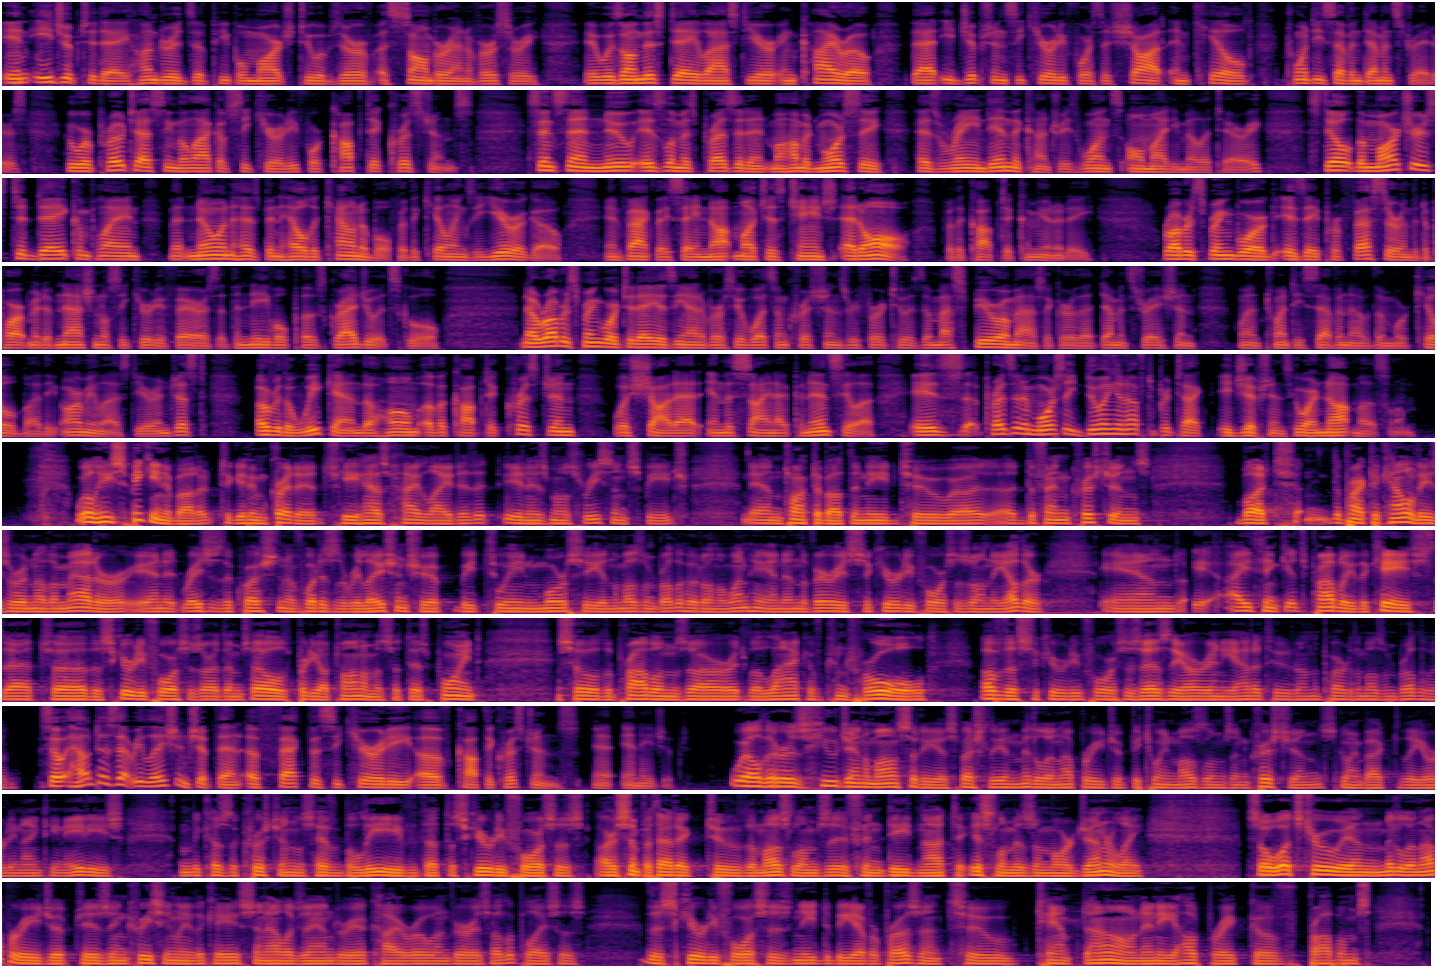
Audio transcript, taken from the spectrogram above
In Egypt today, hundreds of people marched to observe a somber anniversary. It was on this day last year in Cairo that Egyptian security forces shot and killed 27 demonstrators who were protesting the lack of security for Coptic Christians. Since then, new Islamist President Mohamed Morsi has reined in the country's once almighty military. Still, the marchers today complain that no one has been held accountable for the killings a year ago. In fact, they say not much has changed at all for the Coptic community. Robert Springborg is a professor in the Department of National Security Affairs at the Naval Postgraduate School. Now, Robert Springborg, today is the anniversary of what some Christians refer to as the Maspero massacre, that demonstration when 27 of them were killed by the army last year. And just over the weekend, the home of a Coptic Christian was shot at in the Sinai Peninsula. Is President Morsi doing enough to protect Egyptians who are not Muslim? Well, he's speaking about it to give him credit. He has highlighted it in his most recent speech and talked about the need to uh, uh, defend Christians. But the practicalities are another matter, and it raises the question of what is the relationship between Morsi and the Muslim Brotherhood on the one hand and the various security forces on the other. And I think it's probably the case that uh, the security forces are themselves pretty autonomous at this point. So the problems are the lack of control of the security forces as they are any attitude on the part of the Muslim Brotherhood. So, how does that relationship then affect the security of Coptic Christians in, in Egypt? Well, there is huge animosity, especially in Middle and Upper Egypt, between Muslims and Christians, going back to the early 1980s, because the Christians have believed that the security forces are sympathetic to the Muslims, if indeed not to Islamism more generally. So, what's true in Middle and Upper Egypt is increasingly the case in Alexandria, Cairo, and various other places the security forces need to be ever present to tamp down any outbreak of problems.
